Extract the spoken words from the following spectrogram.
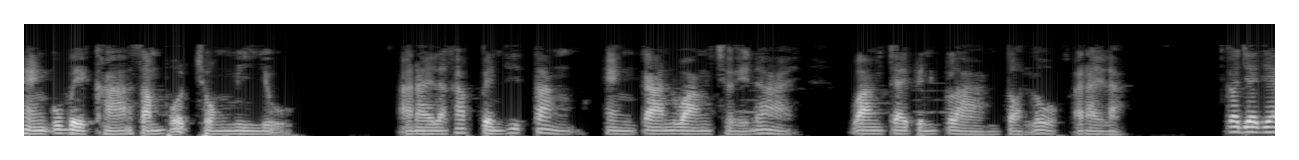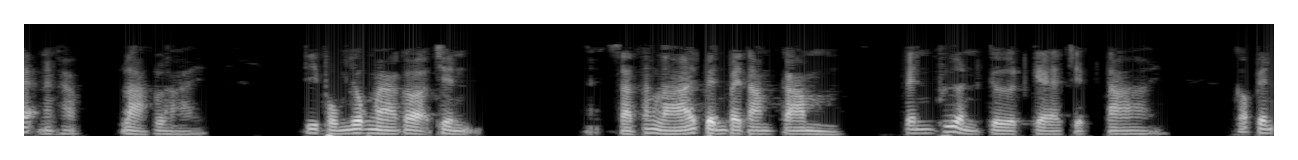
แห่งอุเบกขาสัมโพชฌงมีอยู่ อะไรล่ะครับ เป็นที่ตั้งแห่งการวางเฉยได้ วางใจเป็นกลางต่อโลกอะไรล่ะ ก็เยอะแยะนะครับ หลากหลาย ที่ผมยกมาก็เช่น สัตว์ทั้งหลายเป็นไปตามกรรม เป็นเพื่อนเกิดแก่เจ็บตาย ก็เป็น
